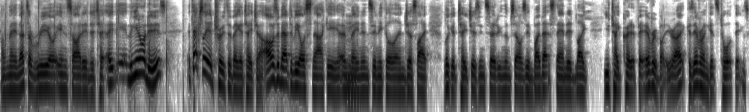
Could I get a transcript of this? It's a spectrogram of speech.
I mean, that's a real insight into. Te- uh, you know what it is? It's actually a truth of being a teacher. I was about to be all snarky and Mm. mean and cynical and just like look at teachers inserting themselves in. By that standard, like you take credit for everybody, right? Because everyone gets taught things.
